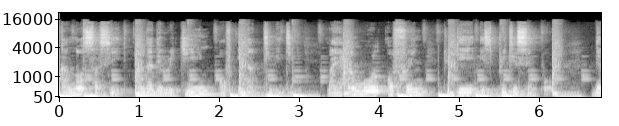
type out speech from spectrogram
cannot succeed under the regime of inactivity. My humble offering today is pretty simple. The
